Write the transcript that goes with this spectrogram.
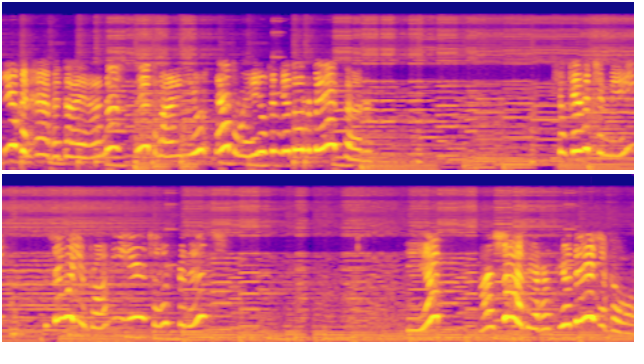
You can have it, Diana. That way you that way you can get on the bed better. You'll give it to me? Is that why you brought me here to look for this? Yep, I saw it here a few days ago.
